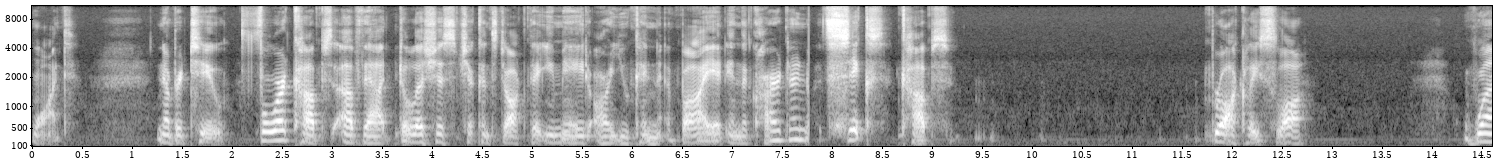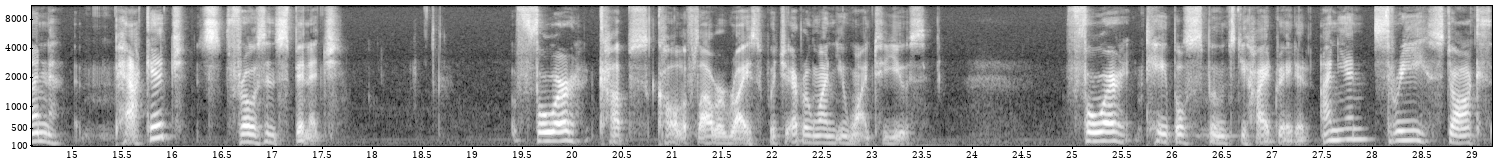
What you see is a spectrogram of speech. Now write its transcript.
want. Number two, four cups of that delicious chicken stock that you made, or you can buy it in the carton. Six cups broccoli slaw. One package frozen spinach four cups cauliflower rice, whichever one you want to use, four tablespoons dehydrated onion, three stalks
